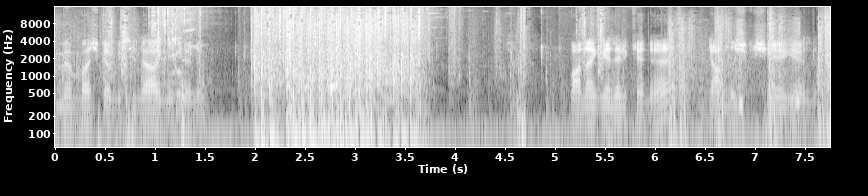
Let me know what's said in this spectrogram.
Hemen başka bir silaha geçelim. Bana gelirken he, yanlış kişiye geldi.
